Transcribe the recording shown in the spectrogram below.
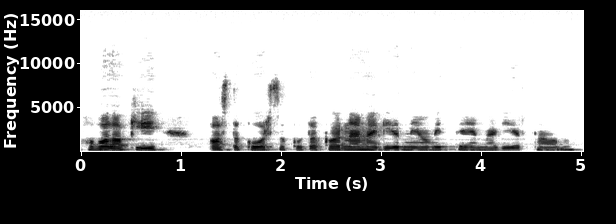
ha valaki azt a korszakot akarná megírni, amit én megírtam.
